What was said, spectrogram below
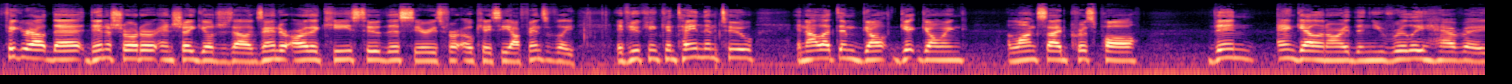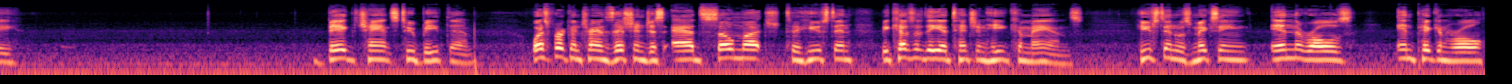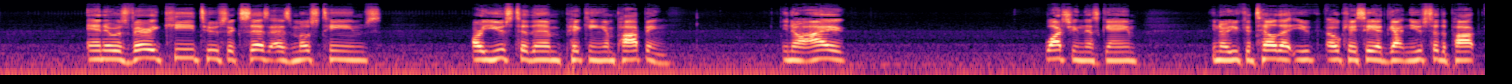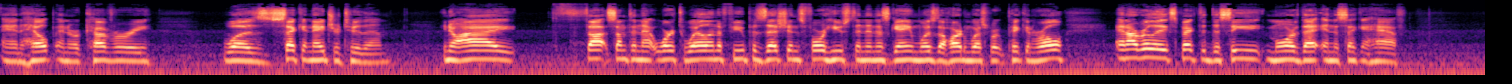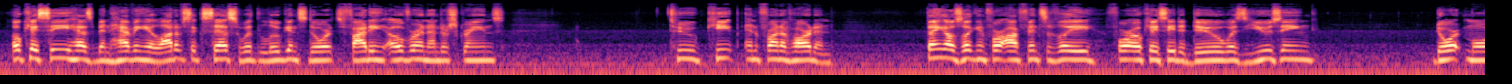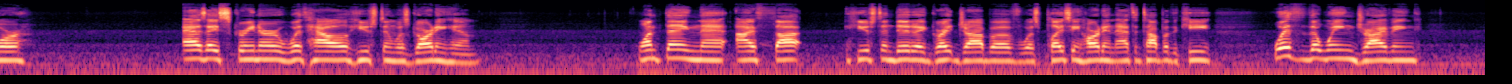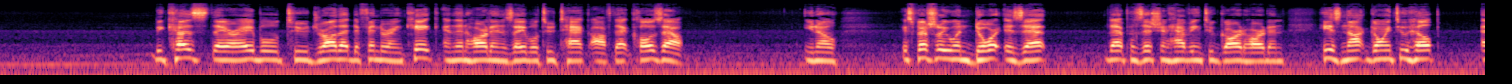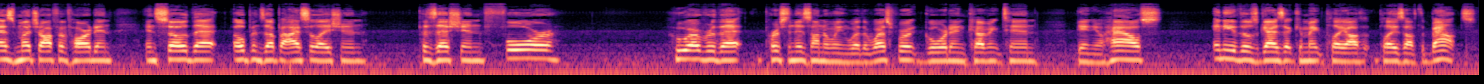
figure out that Dennis Schroeder and Shai Gilgeous-Alexander are the keys to this series for OKC offensively. If you can contain them two and not let them go get going alongside Chris Paul, then and Gallinari, then you really have a big chance to beat them. Westbrook in transition just adds so much to Houston because of the attention he commands. Houston was mixing in the roles in pick and roll and it was very key to success as most teams are used to them picking and popping. You know, I watching this game, You know, you could tell that you OKC had gotten used to the pop and help and recovery was second nature to them. You know, I thought something that worked well in a few possessions for Houston in this game was the Harden Westbrook pick and roll, and I really expected to see more of that in the second half. OKC has been having a lot of success with Luguentz Dortz fighting over and under screens to keep in front of Harden. Thing I was looking for offensively for OKC to do was using Dort more as a screener with how Houston was guarding him. One thing that I thought Houston did a great job of was placing Harden at the top of the key with the wing driving because they are able to draw that defender and kick, and then Harden is able to tack off that closeout. You know, especially when Dort is at that position having to guard Harden, he is not going to help as much off of Harden, and so that opens up isolation possession for whoever that person is on the wing, whether Westbrook, Gordon, Covington, Danuel House, any of those guys that can make play off, plays off the bounce.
